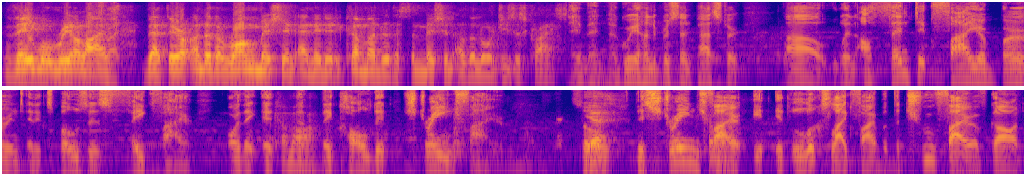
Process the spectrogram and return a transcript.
They will realize right. that they're under the wrong mission and they need to come under the submission of the Lord Jesus Christ. Amen. Agree 100%, Pastor. Uh, when authentic fire burns, it exposes fake fire, or they it, uh, they called it strange fire. So yes. this strange Come fire, it, it looks like fire, but the true fire of God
